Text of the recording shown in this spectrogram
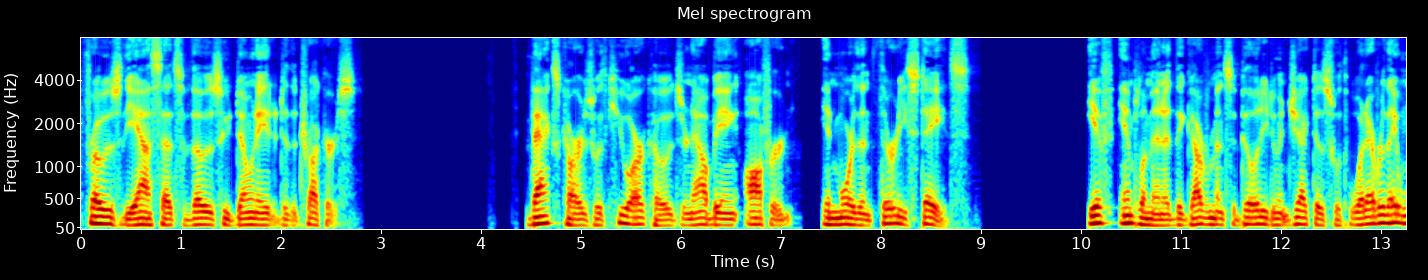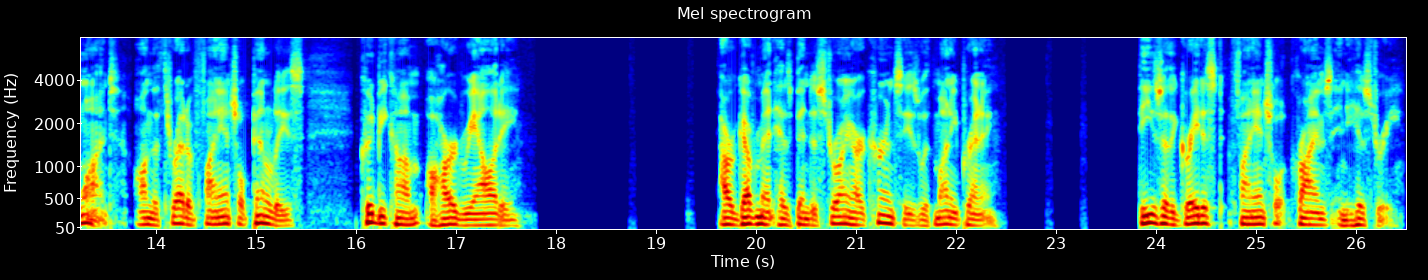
froze the assets of those who donated to the truckers. Vax cards with QR codes are now being offered in more than 30 states. If implemented, the government's ability to inject us with whatever they want on the threat of financial penalties could become a hard reality. Our government has been destroying our currencies with money printing. These are the greatest financial crimes in history.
